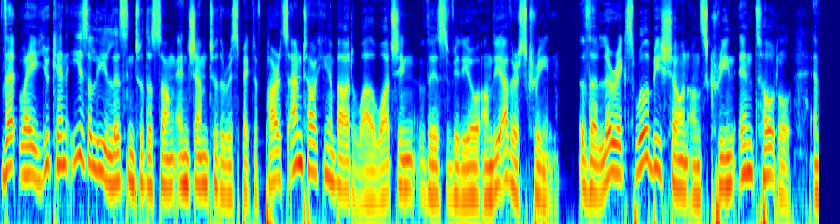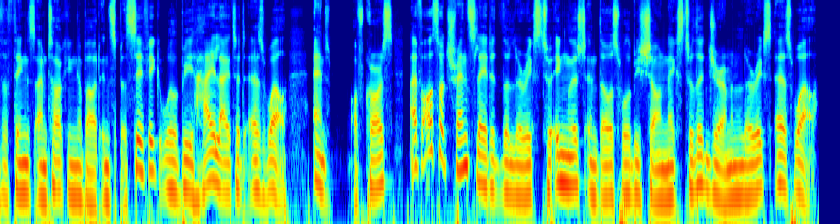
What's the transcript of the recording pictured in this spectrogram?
That way you can easily listen to the song and jump to the respective parts I'm talking about while watching this video on the other screen. The lyrics will be shown on screen in total, and the things I'm talking about in specific will be highlighted as well. And, of course, I've also translated the lyrics to English and those will be shown next to the German lyrics as well.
